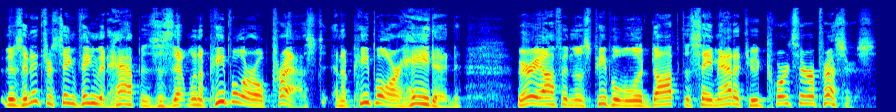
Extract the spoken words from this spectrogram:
there's an interesting thing that happens is that when a people are oppressed and a people are hated, very often those people will adopt the same attitude towards their oppressors.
